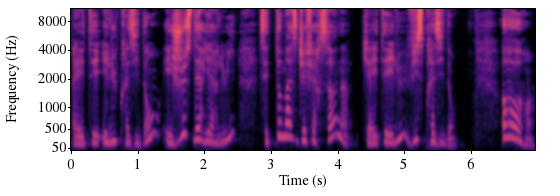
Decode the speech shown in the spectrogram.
a été élu président et juste derrière lui, c'est Thomas Jefferson qui a été élu vice-président. Or,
